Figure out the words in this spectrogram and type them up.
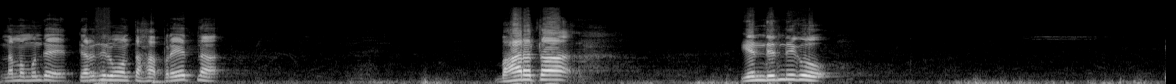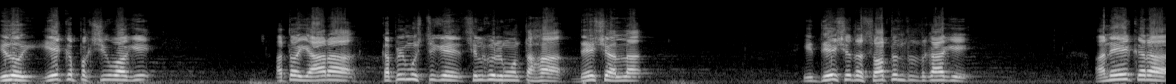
ನಮ್ಮ ಮುಂದೆ ತೆರೆದಿರುವಂತಹ ಪ್ರಯತ್ನ ಭಾರತ ಎಂದೆಂದಿಗೂ ಇದು ಏಕಪಕ್ಷೀಯವಾಗಿ ಅಥವಾ ಯಾರ ಕಪಿಮುಷ್ಟಿಗೆ ಸಿಲುಗಿರುವಂತಹ ದೇಶ ಅಲ್ಲ. ಈ ದೇಶದ ಸ್ವಾತಂತ್ರ್ಯಕ್ಕಾಗಿ ಅನೇಕರ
